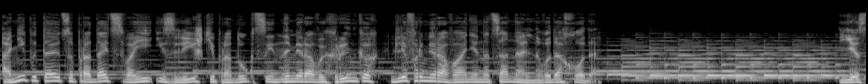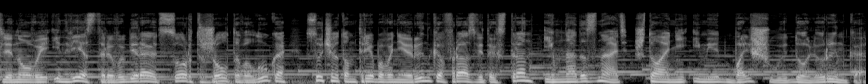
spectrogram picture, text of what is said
они пытаются продать свои излишки продукции на мировых рынках для формирования национального дохода. Если новые инвесторы выбирают сорт желтого лука с учетом требований рынков развитых стран, им надо знать, что они имеют большую долю рынка.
